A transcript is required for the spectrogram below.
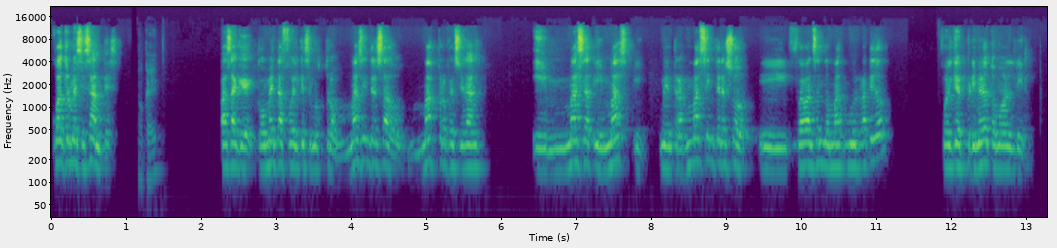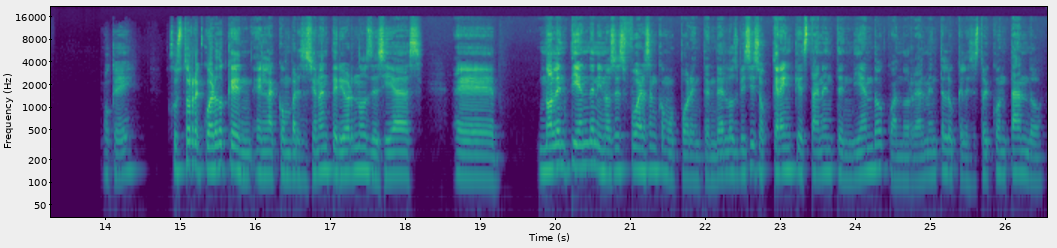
cuatro meses antes. Okay. Pasa que Cometa fue el que se mostró más interesado, más profesional y más, y más, y mientras más se interesó y fue avanzando más, muy rápido, fue el que primero tomó el deal. Ok. Justo recuerdo que en, la conversación anterior nos decías, eh, no le entienden y no se esfuerzan como por entender los bicis o creen que están entendiendo cuando realmente lo que les estoy contando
